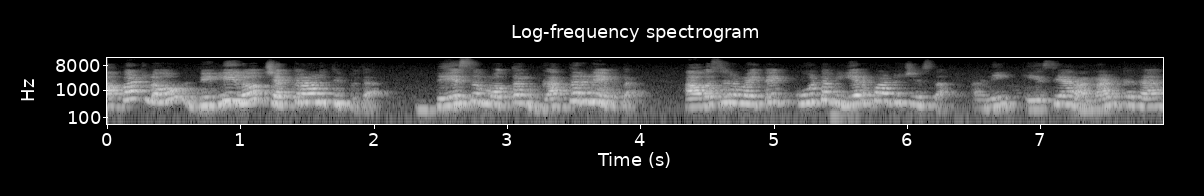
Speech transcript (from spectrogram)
అప్పట్లో ఢిల్లీలో చక్రాలు తిప్పుతా దేశం మొత్తం గత్తరు లేపుతా అవసరమైతే కూటమి ఏర్పాటు చేస్తా అని కేసీఆర్ అన్నాడు కదా.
